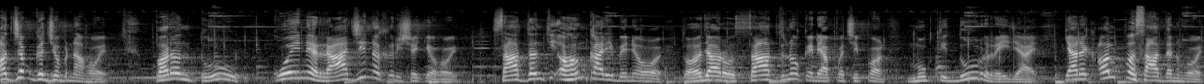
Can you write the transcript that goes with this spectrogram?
અજબ ગજબ ના હોય, પરંતુ કોઈને રાજી ન કરી શક્યો હોય, સાધનથી અહંકારી બન્યો હોય, તો હજારો સાધનો કર્યા પછી પણ મુક્તિ દૂર રહી જાય. ક્યારેક અલ્પ સાધન હોય,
